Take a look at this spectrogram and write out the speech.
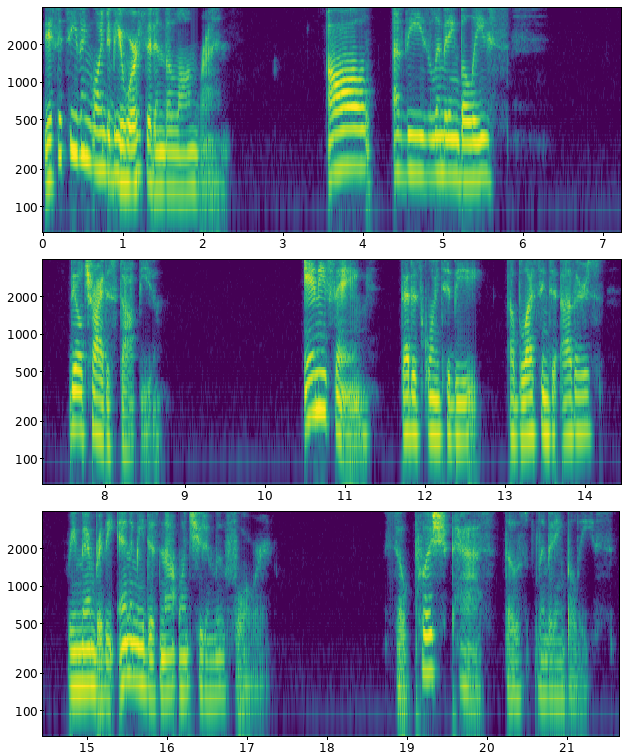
if it's even going to be worth it in the long run. All of these limiting beliefs, they'll try to stop you. Anything that is going to be a blessing to others, remember the enemy does not want you to move forward. So push past those limiting beliefs.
